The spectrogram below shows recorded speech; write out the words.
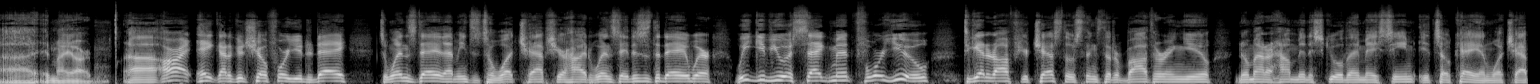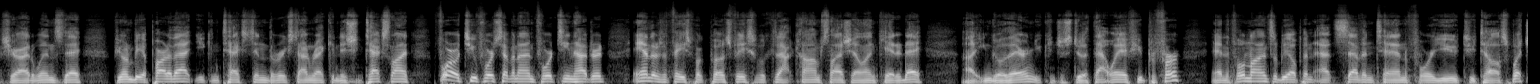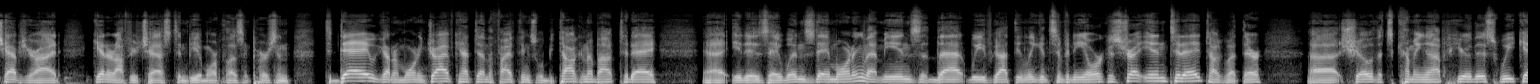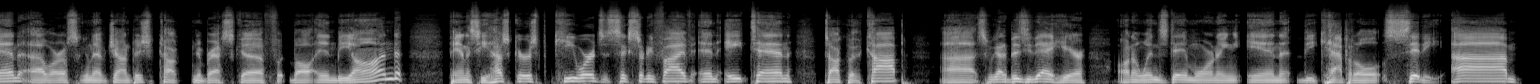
uh, in my yard. Uh, all right. Hey, got a good show for you today. It's a Wednesday. That means it's a What Chaps Your Hide Wednesday. This is the day where we give you a segment for you to get it off your chest, those things that are bothering you, no matter how minuscule they may seem. It's okay. And What Chaps Your Hide Wednesday. If you want to be a part of that, you can text in the Rickstein Recognition text line, 402 479 1400. And there's a Facebook post, facebook.com slash LNK today. Uh, you can go there and you can just do it that way if you prefer. And the phone lines will be open at 710 for you to tell us what chaps your hide, get it off your chest, and be a more pleasant person. Today, we got our morning drive, countdown, the five things we'll be talking about today. Uh, it is a Wednesday morning. That means that we've got the Lincoln Symphony Orchestra in today, talk about their uh, show that's coming up here this weekend. Uh, we're also going to have John Bishop talk Nebraska football and beyond. Fantasy Huskers keywords at 635 and 810. Talk with a cop. Uh, so we got a busy day here on a Wednesday morning in the capital city. Um,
